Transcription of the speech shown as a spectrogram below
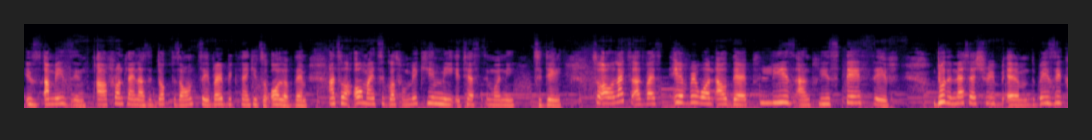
is amazing. Our frontliners, the doctors, I want to say a very big thank you to all of them and to Almighty God for making me a testimony today. So I would like to advise everyone out there, please and please stay safe. Do the necessary, um, the basic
